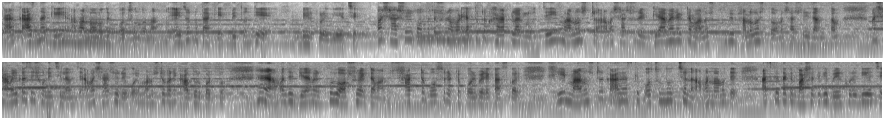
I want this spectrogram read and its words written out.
তার কাজ নাকি আমার ননদের পছন্দ না। এই জন্য তাকে বেতন দিয়ে বের করে দিয়েছে। আমার শাশুড়ির কথাটা শুনে আমার এতটা খারাপ লাগল যেই মানুষটা আমার শাশুড়ির গ্রামের একটা মানুষ, খুবই ভালোবাসতো, আমার শাশুড়ি জানতাম। আমার স্বামীর কাছে শুনেছিলাম যে আমার শাশুড়ি ওই মানুষটাকে অনেক আদর করতো। হ্যাঁ আমাদের গ্রামের খুবই অসহায় একটা মানুষ, ষাটটা বছর একটা পরিবারে কাজ করে। সেই মানুষটার কাজ আজকে পছন্দ হচ্ছে না। আমার ননদের আজকে তাকে বাসা থেকে বের করে দিয়েছে।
